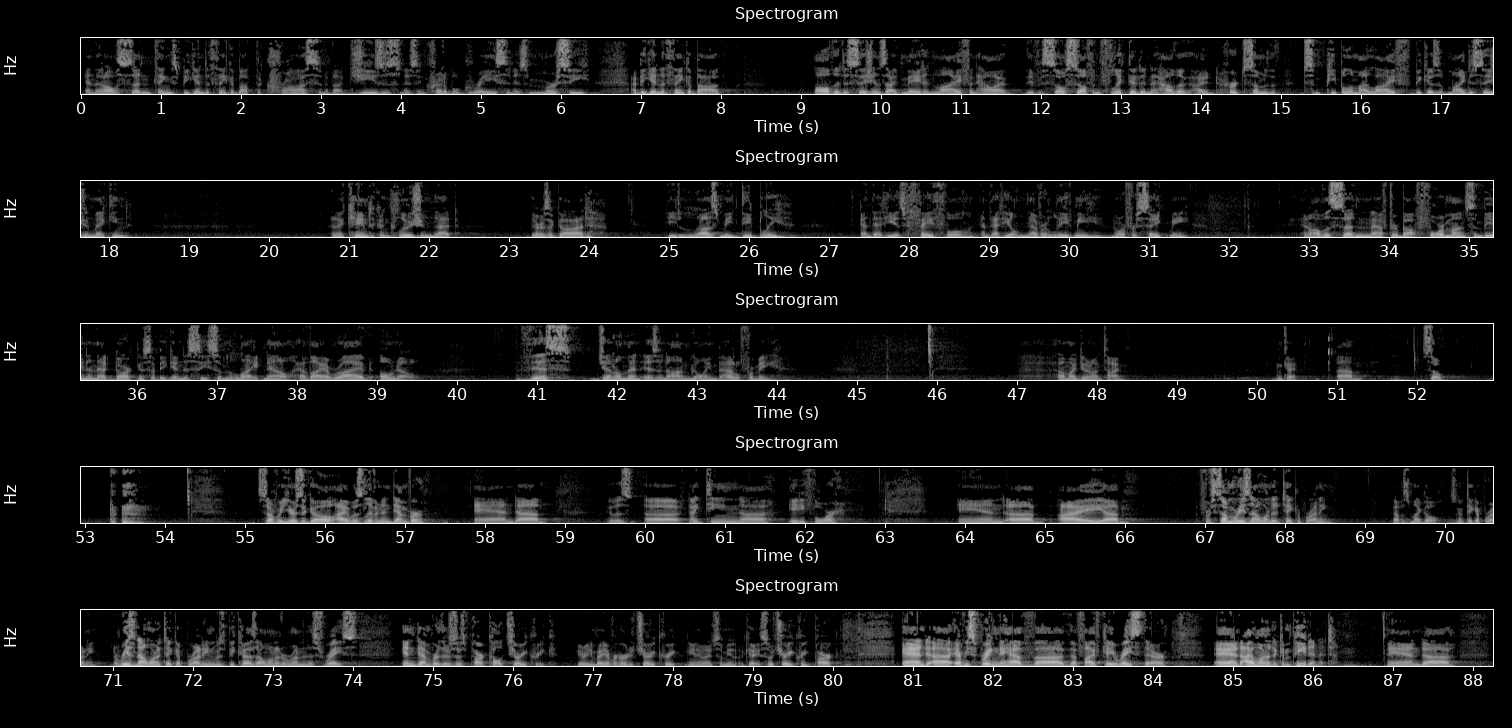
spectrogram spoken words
And then all of a sudden, things begin to think about the cross and about Jesus and his incredible grace and his mercy. I begin to think about all the decisions I'd made in life and how I it was so self-inflicted and how the, I'd hurt some of the some people in my life because of my decision making. And I came to conclusion that there is a God, he loves me deeply, and that he is faithful and that he'll never leave me nor forsake me. And all of a sudden, after about four months and being in that darkness, I began to see some of the light. Now, have I arrived? Oh no. This, gentleman, is an ongoing battle for me. How am I doing on time? Okay. Um, so, several years ago, I was living in Denver, and uh, it was uh, 1984 and uh, I, um, for some reason, I wanted to take up running. That was my goal. I was going to take up running. The reason I wanted to take up running was because I wanted to run in this race. In Denver, there's this park called Cherry Creek. Anybody ever heard of Cherry Creek? You know, okay, so Cherry Creek Park. And uh, every spring they have uh, the 5K race there, and I wanted to compete in it. And uh,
